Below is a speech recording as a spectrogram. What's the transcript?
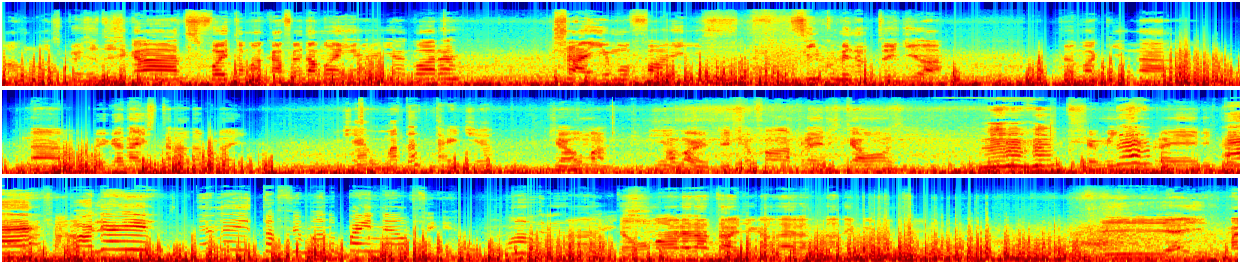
arrumou as coisas dos gatos, foi tomar café da manhã e agora saímos faz 5 minutos de lá. Estamos aqui na, na pegando a estrada por aí. Já é uma da tarde, ó. Já é uma? Já. Amor, deixa eu falar pra eles que é 11. Deixa eu mentir pra pra É, olha aí. Olha aí, tá filmando o painel, filho. Uma hora da Ah, tarde. então uma hora da tarde, galera. Não dá nem pra mentir. E é isso. Mas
